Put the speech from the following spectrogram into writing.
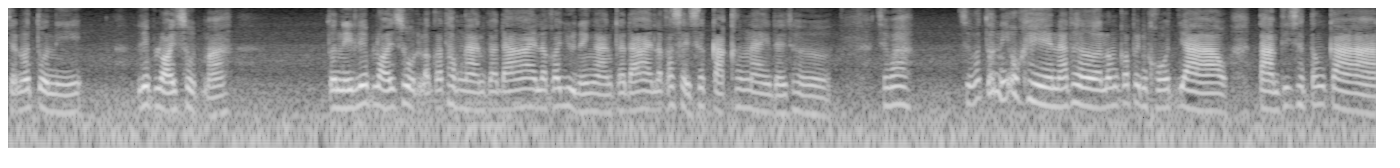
ฉันว่าตัวนี้เรียบร้อยสุดมาตัวนี้เรียบร้อยสุดแล้วก็ทำงานก็ได้ แล้วก็อยู่ในงานก็ได้ แล้วก็ใส่เสื้อกั๊กข้างในเลยเธอ ใช่ปะ ฉันว่าตัวนี้โอเคนะเธอ แล้วมันก็เป็นโค้ดยาว ตามที่ฉันต้องการ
